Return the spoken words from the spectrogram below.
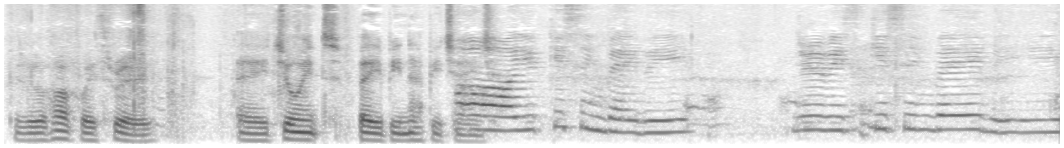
because we were halfway through a joint baby nappy change. Oh, you kissing baby. Ruby's kissing baby.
